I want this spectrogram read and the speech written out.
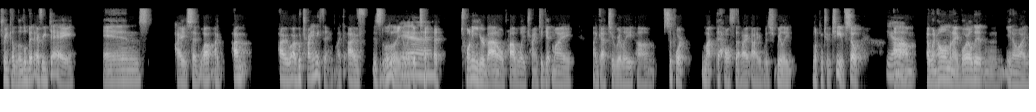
drink a little bit every day. And I said, well, I, I'm, I, I would try anything. Like I've, it's literally like a, 10, a 20 year battle, probably trying to get my, my gut to really um, support my, the health that I, I was really looking to achieve. So Yeah. um, I went home and I boiled it and, you know, I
